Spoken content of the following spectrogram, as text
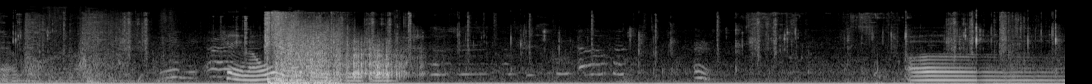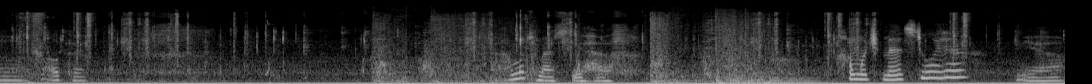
ammo. Okay, now going to do? Uh, okay. How much match do you have? How much mess do I have? Yeah.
